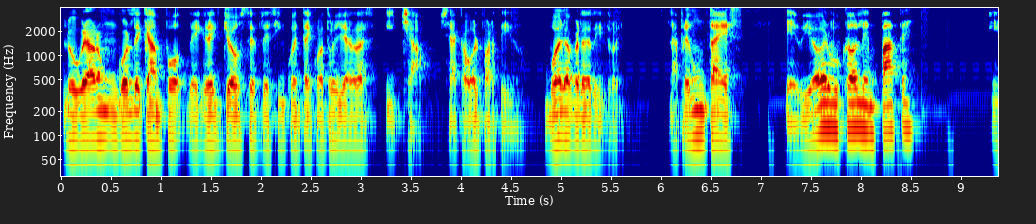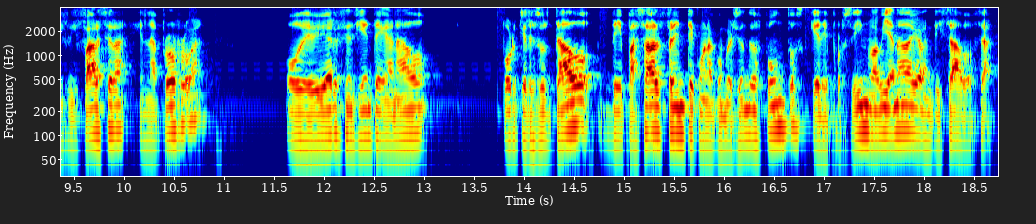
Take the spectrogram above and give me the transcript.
lograron un gol de campo de Greg Joseph de 54 yardas y chao, se acabó el partido. Vuelve a perder Detroit. La pregunta es, ¿debió haber buscado el empate y rifársela en la prórroga? ¿O debió haber sencillamente ganado? Porque el resultado de pasar al frente con la conversión de dos puntos, que de por sí no había nada garantizado, o sea,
